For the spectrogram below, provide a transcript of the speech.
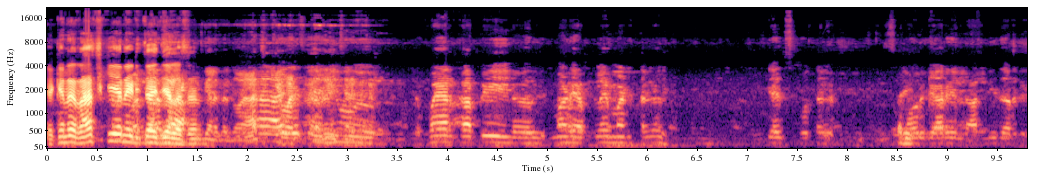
ಯಾಕೆಂದ್ರೆ ರಾಜಕೀಯ ನಡೀತಾ ಇದೆಯಲ್ಲ sir? F I R copy ಮಾಡಿ ಅಪ್ಲೈ ಮಾಡಿ ತಗೊಳ್ಳಿ. ಡೀಟೇಲ್ಸ್ ಗೊತ್ತಾಗುತ್ತೆ. ಅವ್ರಿಗೆ ಅಲ್ಲಿದ್ದಾರೆ.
